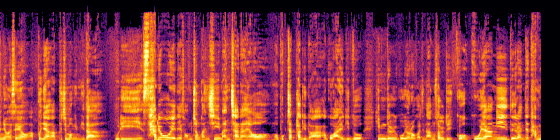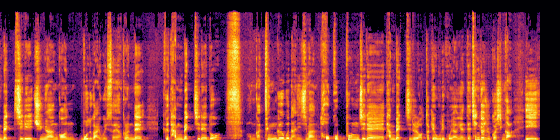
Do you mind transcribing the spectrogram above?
안녕하세요. 아프냥 아프지멍입니다. 우리 사료에 대해서 엄청 관심이 많잖아요. 뭐 복잡하기도 하고 알기도 힘들고 여러 가지 낭설도 있고 고양이들한테 단백질이 중요한 건 모두가 알고 있어요. 그런데 그 단백질에도 뭔가 등급은 아니지만 더 고품질의 단백질을 어떻게 우리 고양이한테 챙겨줄 것인가 이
